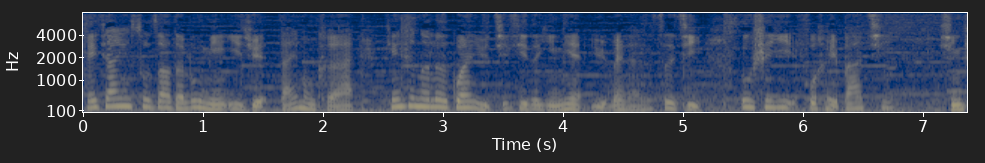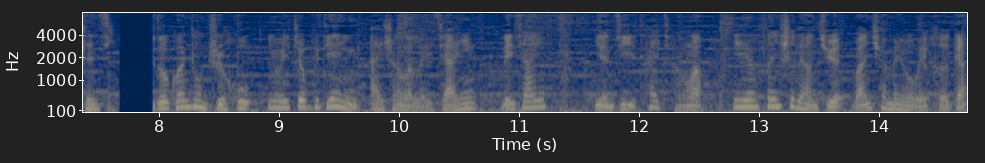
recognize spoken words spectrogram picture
雷佳音塑造的陆明一角呆萌可爱，天生的乐观与积极的一面与未来的自己；陆十一腹黑霸气，形成。许多观众直呼，因为这部电影爱上了雷佳音。雷佳音演技太强了，一人分饰两角，完全没有违和感。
